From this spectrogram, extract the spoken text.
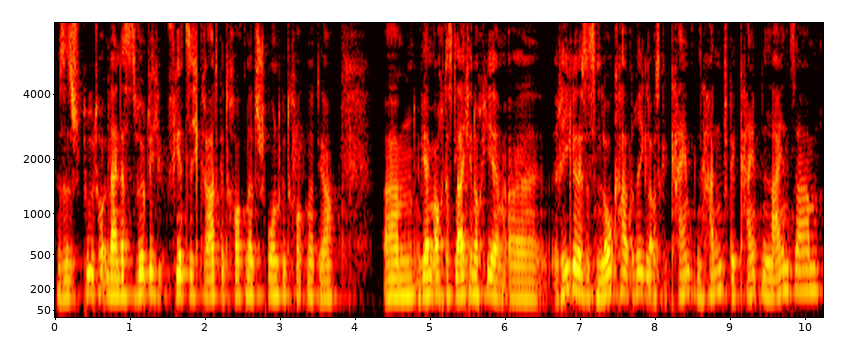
Das ist Sprühtrocknung, nein, das ist wirklich 40 Grad getrocknet, schwund getrocknet, ja. Ähm, wir haben auch das gleiche noch hier, äh, Riegel, das ist ein Low-Carb-Riegel aus gekeimten Hanf, gekeimten Leinsamen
